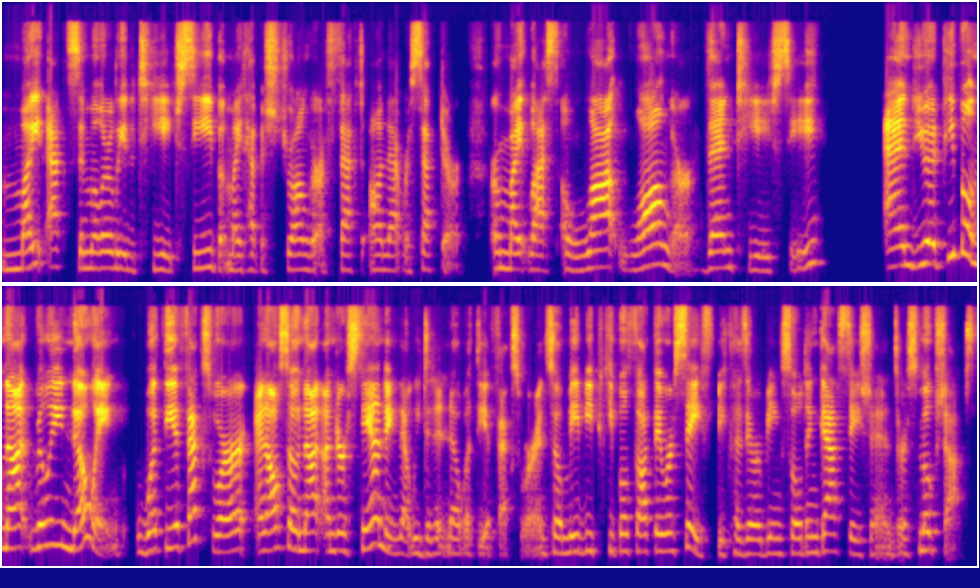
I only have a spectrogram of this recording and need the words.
might act similarly to THC, but might have a stronger effect on that receptor or might last a lot longer than THC and you had people not really knowing what the effects were and also not understanding that we didn't know what the effects were. And so maybe people thought they were safe because they were being sold in gas stations or smoke shops.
